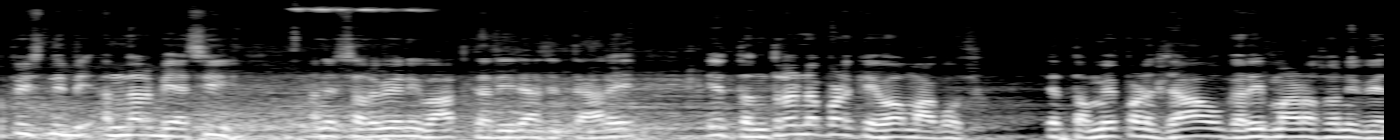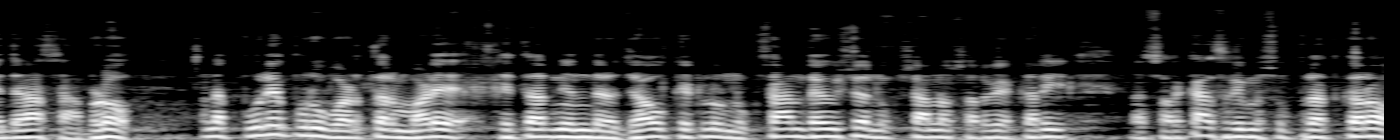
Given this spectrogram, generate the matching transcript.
ઓફિસની અંદર બેસી અને સર્વેની વાત કરી રહ્યા છે ત્યારે એ તંત્રને પણ કહેવા માગો છું કે તમે પણ જાઓ, ગરીબ માણસોની વેદના સાંભળો અને પૂરેપૂરું વળતર મળે. ખેતરની અંદર જાઓ, કેટલું નુકસાન થયું છે, નુકસાનનો સર્વે કરી અને સરકારશ્રીમાં સુપ્રત કરો.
